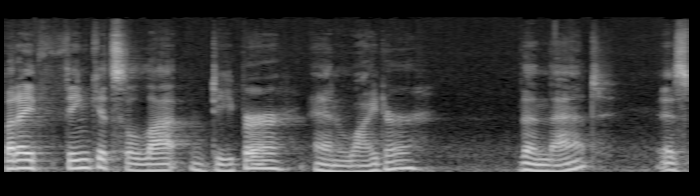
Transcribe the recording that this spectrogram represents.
But I think it's a lot deeper and wider than that, es-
